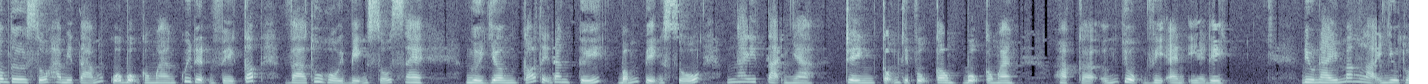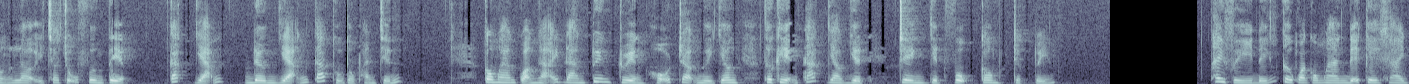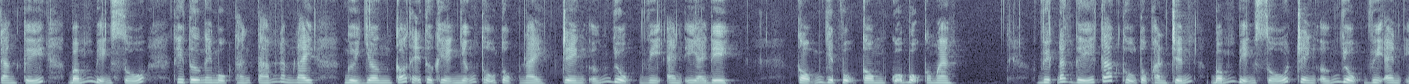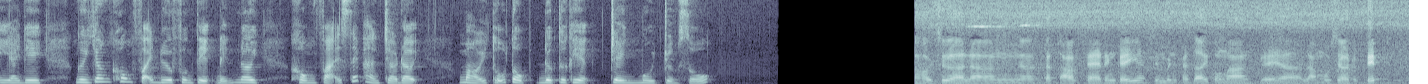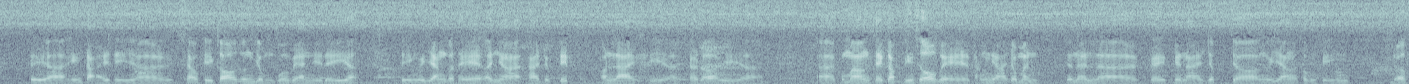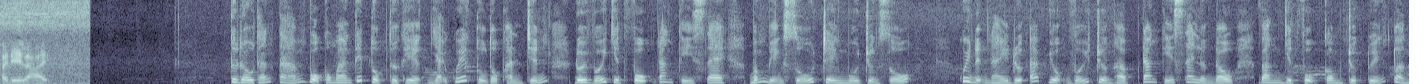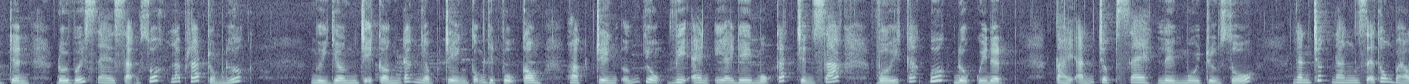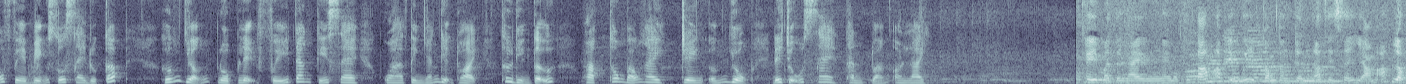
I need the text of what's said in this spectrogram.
Thông tư số 28 của Bộ Công an quy định về cấp và thu hồi biển số xe. Người dân có thể đăng ký bấm biển số ngay tại nhà trên Cổng Dịch vụ Công Bộ Công an hoặc ờ, ứng dụng VNEID. Điều này mang lại nhiều thuận lợi cho chủ phương tiện, cắt giảm, đơn giản các thủ tục hành chính. Công an Quảng Ngãi đang tuyên truyền hỗ trợ người dân thực hiện các giao dịch trên dịch vụ công trực tuyến. Thay vì đến cơ quan công an để kê khai đăng ký, bấm biển số, thì từ ngày 1 tháng 8 năm nay, người dân có thể thực hiện những thủ tục này trên ứng dụng VNEID, cổng dịch vụ công của Bộ Công an. Việc đăng ký các thủ tục hành chính, bấm biển số trên ứng dụng VNEID, người dân không phải đưa phương tiện đến nơi, không phải xếp hàng chờ đợi. Mọi thủ tục được thực hiện trên môi trường số. Hồi xưa là à, tất cả các xe đăng ký thì mình phải tới công an để à, làm hồ sơ trực tiếp. Thì à, hiện tại thì à, sau khi có ứng dụng của VNED á, thì người dân có thể ở nhà khai trực tiếp online. Thì sau đó thì à, công an sẽ cấp biển số về tận nhà cho mình cho nên là cái cái này giúp cho người dân thuận tiện đỡ phải đi lại từ đầu tháng 8, Bộ Công an tiếp tục thực hiện giải quyết thủ tục hành chính đối với dịch vụ đăng ký xe, bấm biển số trên môi trường số. Quy định này được áp dụng với trường hợp đăng ký xe lần đầu bằng dịch vụ công trực tuyến toàn trình đối với xe sản xuất lắp ráp trong nước. Người dân chỉ cần đăng nhập trên cổng dịch vụ công hoặc trên ứng dụng VNEID một cách chính xác với các bước được quy định. Tải ảnh chụp xe lên môi trường số. Ngành chức năng sẽ thông báo về biển số xe được cấp, hướng dẫn nộp lệ phí đăng ký xe qua tin nhắn điện thoại, thư điện tử hoặc thông báo ngay trên ứng dụng để chủ xe thanh toán online. Khi mà từ ngày ngày 1 tháng 8 áp dụng cái dịch công toàn trình đó thì sẽ giảm áp lực.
